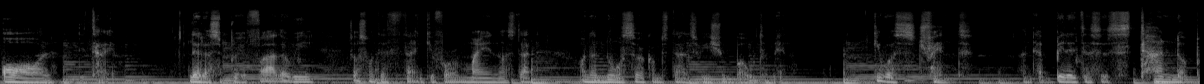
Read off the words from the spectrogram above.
all the time. Let us pray. Father, we just want to thank you for reminding us that under no circumstance we should bow to men. Give us strength and the ability to stand up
